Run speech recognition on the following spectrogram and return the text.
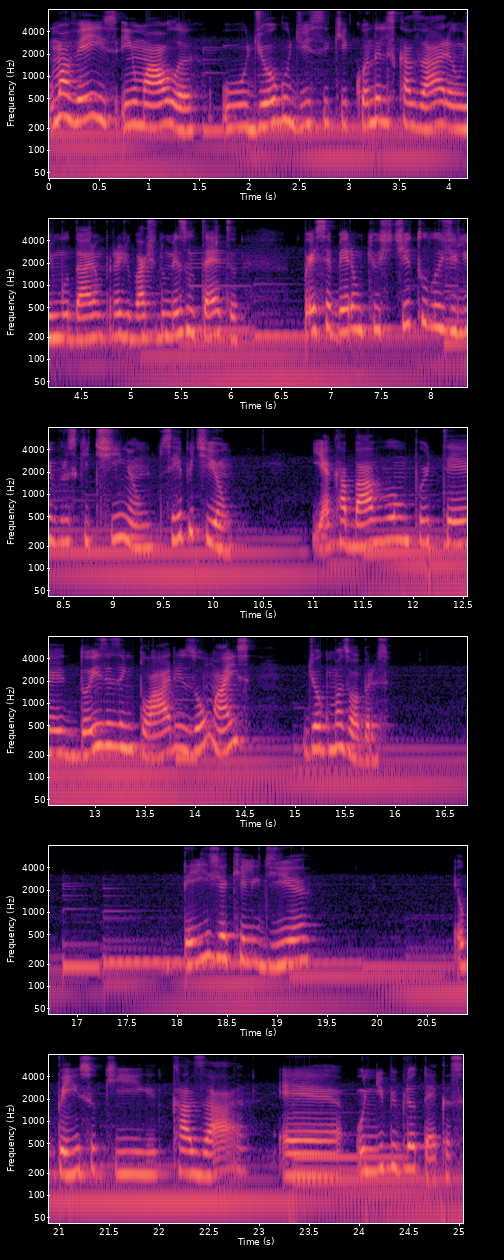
Uma vez, em uma aula, o Diogo disse que quando eles casaram e mudaram para debaixo do mesmo teto, perceberam que os títulos de livros que tinham se repetiam e acabavam por ter dois exemplares ou mais de algumas obras. Desde aquele dia, eu penso que casar é unir bibliotecas.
